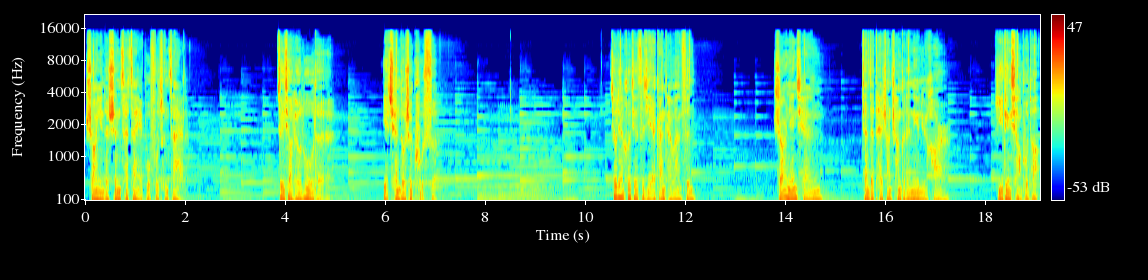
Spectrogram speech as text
双眼的神采再也不复存在了，嘴角流露的也全都是苦涩。就连何洁自己也感慨万分。十二年前，站在台上唱歌的那个女孩，一定想不到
